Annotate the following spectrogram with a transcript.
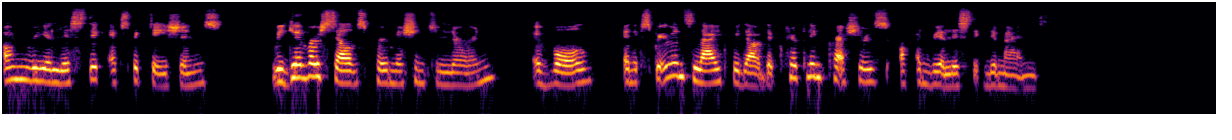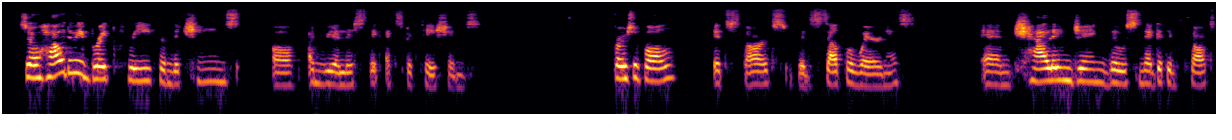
unrealistic expectations, we give ourselves permission to learn, evolve, and experience life without the crippling pressures of unrealistic demands. So, how do we break free from the chains of unrealistic expectations. First of all, it starts with self awareness and challenging those negative thought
